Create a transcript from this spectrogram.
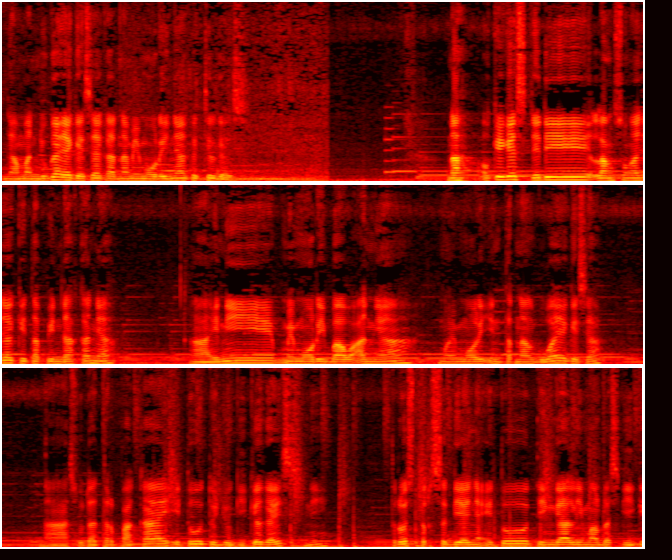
nyaman juga ya guys ya karena memorinya kecil guys. Nah, oke okay guys. Jadi langsung aja kita pindahkan ya. Nah, ini memori bawaannya, memori internal gua ya guys ya. Nah, sudah terpakai itu 7 GB guys, nih. Terus tersedianya itu tinggal 15 GB.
